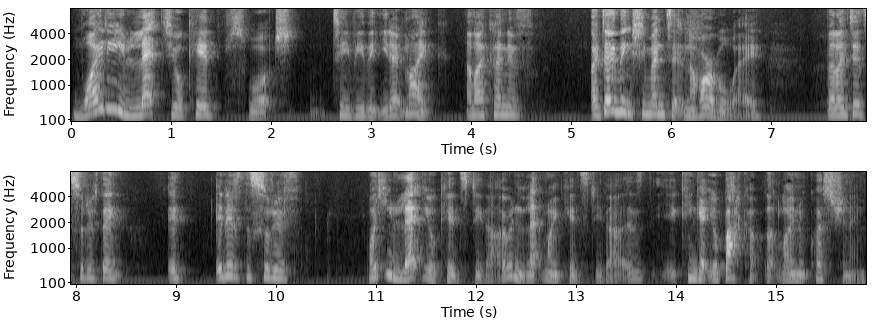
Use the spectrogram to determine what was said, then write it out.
why do you let your kids watch TV that you don't like?" And I kind of, I don't think she meant it in a horrible way, but I did sort of think it. It is the sort of why do you let your kids do that? I wouldn't let my kids do that. It can get your back up that line of questioning.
